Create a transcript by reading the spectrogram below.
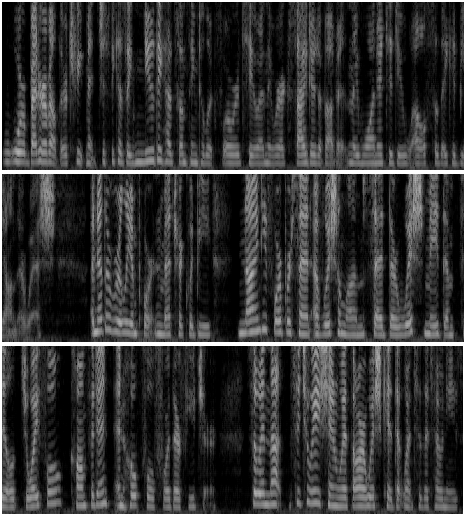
were better about their treatment just because they knew they had something to look forward to and they were excited about it and they wanted to do well so they could be on their wish. Another really important metric would be 94% of Wish alums said their wish made them feel joyful, confident, and hopeful for their future. So, in that situation with our Wish kid that went to the Tonys,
